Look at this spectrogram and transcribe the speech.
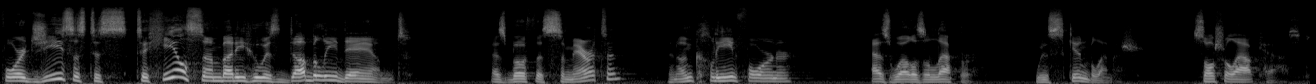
for Jesus to, to heal somebody who is doubly damned as both a Samaritan, an unclean foreigner, as well as a leper with skin blemish, social outcast.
